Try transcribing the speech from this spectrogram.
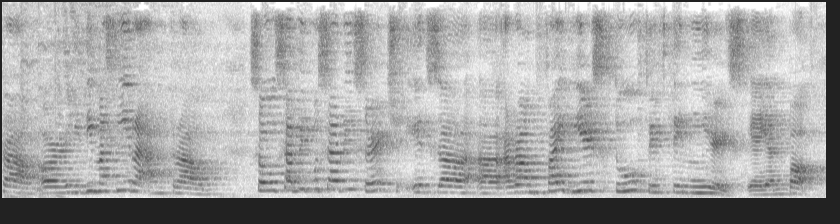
crown or hindi masira ang crown? So, sabi po sa research, it's uh, uh, around 5 years to 15 years. Ayan po.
